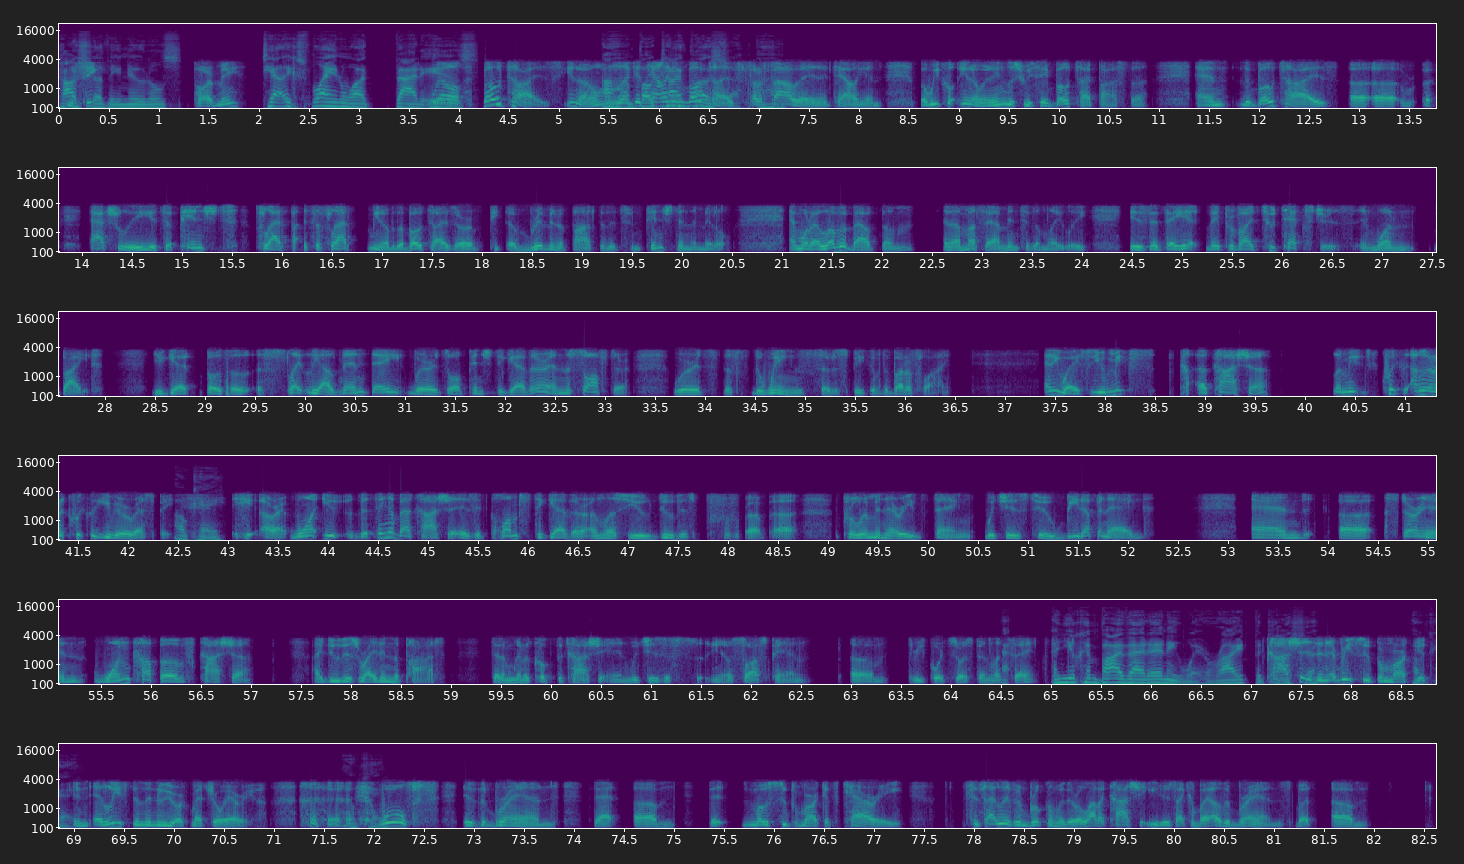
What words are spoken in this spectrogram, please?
Kasha the noodles. Pardon me. Tell, explain what that is. Well, bow ties, you know, Uh-huh, like bow Italian bow ties, farfalle in Italian. But we call, you know, in English we say bow tie pasta. And the bow ties, uh, uh, uh, actually, it's a pinched flat. It's a flat, you know, the bow ties are a ribbon of pasta that's been pinched in the middle. And what I love about them, and I must say I'm into them lately, is that they they provide two textures in one bite. You get both a, a slightly al dente, where it's all pinched together, and the softer, where it's the the wings, so to speak, of the butterfly. Anyway, so you mix uh, kasha. Let me quickly. I'm going to quickly give you a recipe. okay. He, all right. One, you, the thing about kasha is it clumps together unless you do this pr- uh, uh, preliminary thing, which is to beat up an egg and uh, stir in one cup of kasha. I do this right in the pot that I'm going to cook the kasha in, which is a you know saucepan, um, three quart saucepan, let's say. And you can buy that anywhere, right? The Kasha kasha. is in every supermarket, Okay. in at least in the New York metro area. Okay. Wolff's is the brand that um, that most supermarkets carry. Since I live in Brooklyn, where there are a lot of Kasha eaters, I can buy other brands, but um,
